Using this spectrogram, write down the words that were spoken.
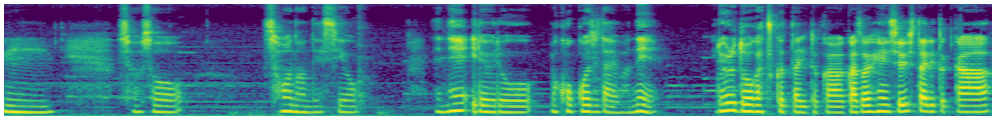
うん。そうそう。そうなんですよ。でねいろいろ、まあ、高校時代はねいろいろ動画作ったりとか画像編集したりとか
